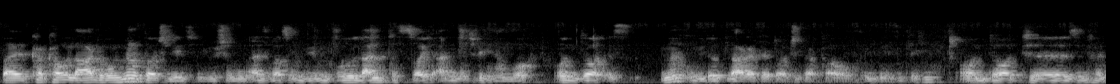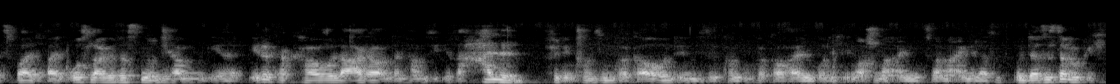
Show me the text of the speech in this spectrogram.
bei Kakaolagerung, ne, deutsche Lebensmittelbestimmung, also was irgendwie, wo landet das Zeug an, natürlich in Hamburg. Und dort ist, ne, irgendwie dort lagert der deutsche Kakao im Wesentlichen. Und dort äh, sind halt zwei, drei Großlageristen und die haben ihr Edelkakaolager und dann haben sie ihre Hallen für den Konsumkakao und in diese Konsumkakaohallen wurde ich eben auch schon mal ein, zweimal eingelassen. Und das ist dann wirklich,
